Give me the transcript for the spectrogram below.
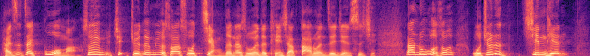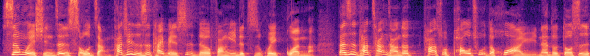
还是在过嘛，所以绝绝对没有说他所讲的那所谓的天下大乱这件事情。那如果说我觉得今天。身为行政首长，他其实是台北市的防疫的指挥官嘛，但是他常常的他所抛出的话语，那都都是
